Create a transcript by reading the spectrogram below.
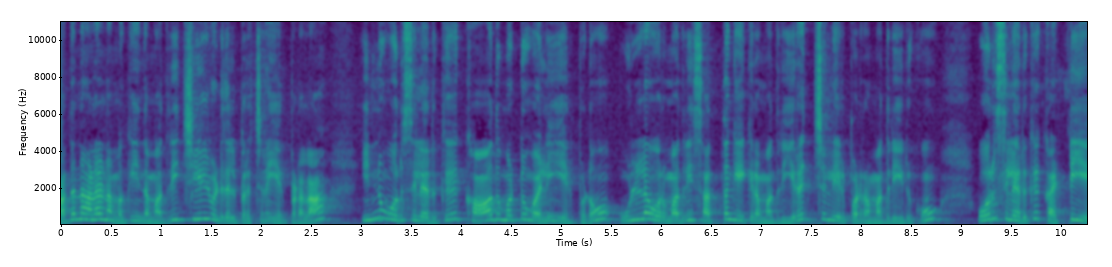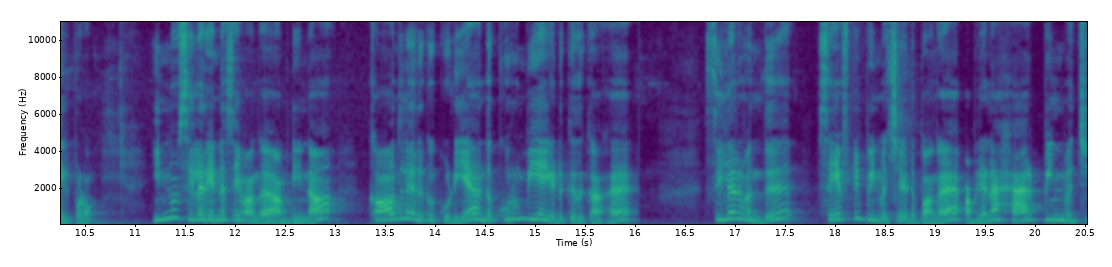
அதனால் நமக்கு இந்த மாதிரி சீழ்விடுதல் பிரச்சனை ஏற்படலாம். இன்னும் ஒரு சிலருக்கு காது மட்டும் வலி ஏற்படும். உள்ள ஒரு மாதிரி சத்தம் கேட்குற மாதிரி இரைச்சல் ஏற்படுற மாதிரி இருக்கும். ஒரு சிலருக்கு கட்டி ஏற்படும். இன்னும் சிலர் என்ன செய்வாங்க அப்படின்னா காதில் இருக்கக்கூடிய அந்த குறும்பியை எடுக்கிறதுக்காக சிலர் வந்து சேஃப்டி பின் வச்சு எடுப்பாங்க. அப்படின்னா ஹேர் பின் வச்சு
